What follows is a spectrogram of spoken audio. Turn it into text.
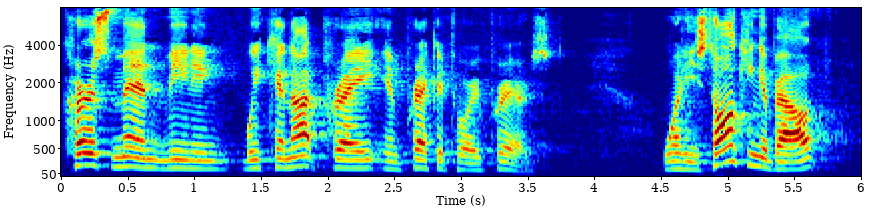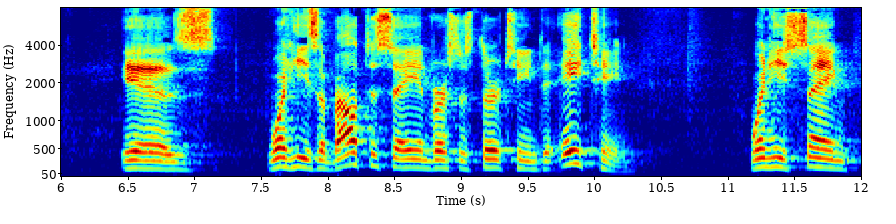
curse men, meaning we cannot pray imprecatory prayers. What he's talking about is what he's about to say in verses 13 to 18. When he's saying,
